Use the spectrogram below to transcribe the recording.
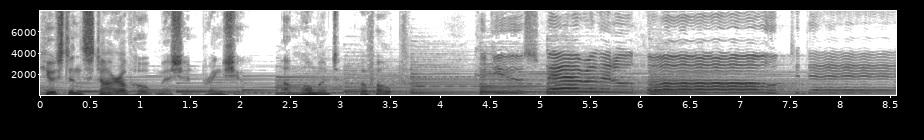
Houston Star of Hope Mission brings you a moment of hope. Could you spare a little hope today?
